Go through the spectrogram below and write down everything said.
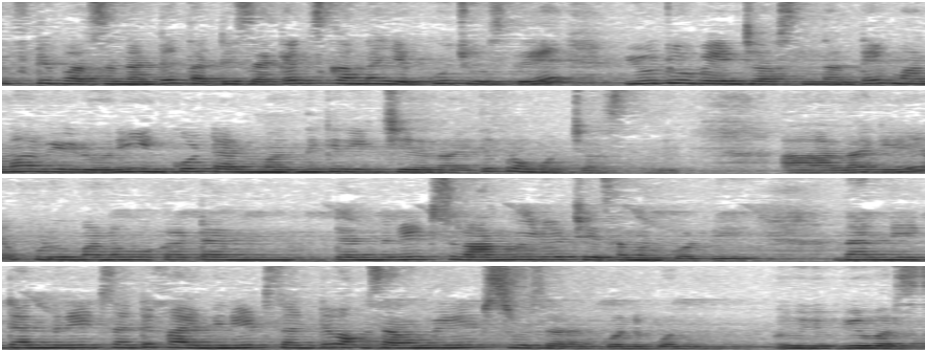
ఫిఫ్టీ పర్సెంట్ అంటే థర్టీ సెకండ్స్ కన్నా ఎక్కువ చూస్తే యూట్యూబ్ ఏం చేస్తుందంటే మన వీడియోని ఇంకో టెన్ మందికి రీచ్ చేయాలని అయితే ప్రమోట్ చేస్తుంది. అలాగే ఇప్పుడు మనం ఒక ten ten minutes long video చేసామనుకోండి దాన్ని టెన్ మినిట్స్ అంటే ఫైవ్ మినిట్స్ అంటే ఒక సెవెన్ మినిట్స్ చూసారనుకోండి కొన్ని వ్యూవర్స్.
